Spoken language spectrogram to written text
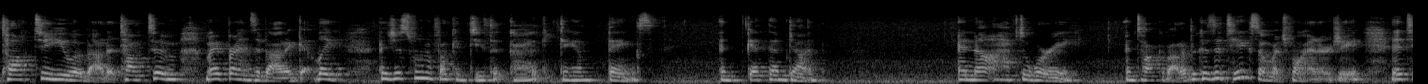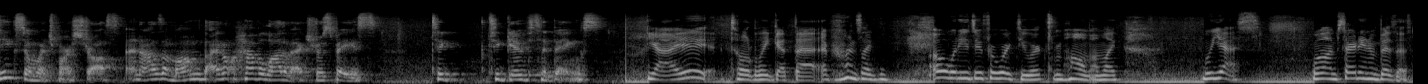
talk to you about it, talk to my friends about it. Get, like, I just want to fucking do the goddamn things and get them done and not have to worry and talk about it because it takes so much more energy and it takes so much more stress. And as a mom, I don't have a lot of extra space to to give to things. Yeah, I totally get that. Everyone's like, "Oh, what do you do for work? Do you work from home?" I'm like, "Well, yes." Well, I'm starting a business.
